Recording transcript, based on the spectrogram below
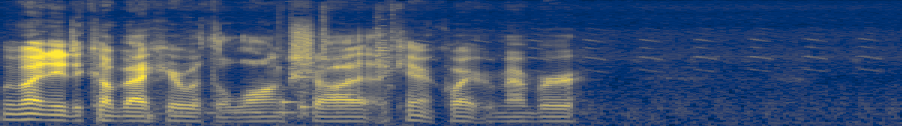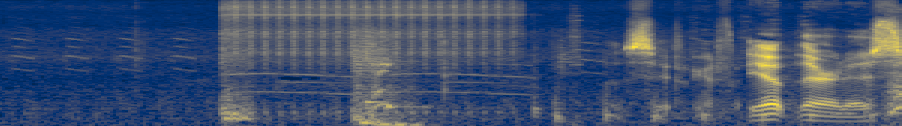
We might need to come back here with the long shot. I can't quite remember. Let's see if I can. Yep, there it is.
